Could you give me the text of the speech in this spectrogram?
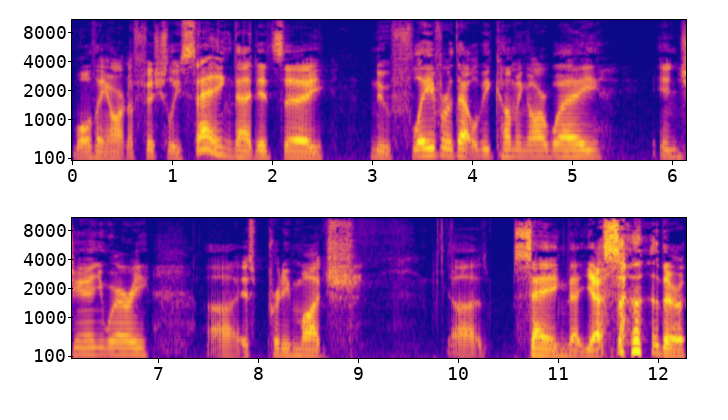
while they aren't officially saying that it's a new flavor that will be coming our way in January, uh, pretty much uh, saying that yes, there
